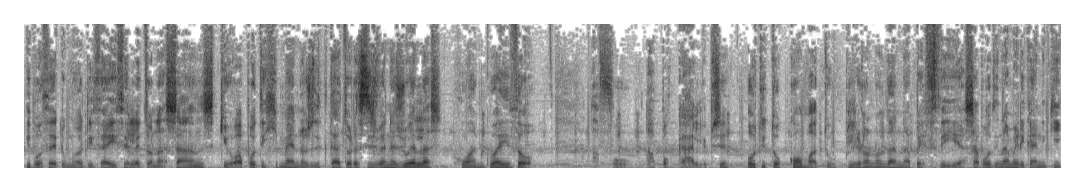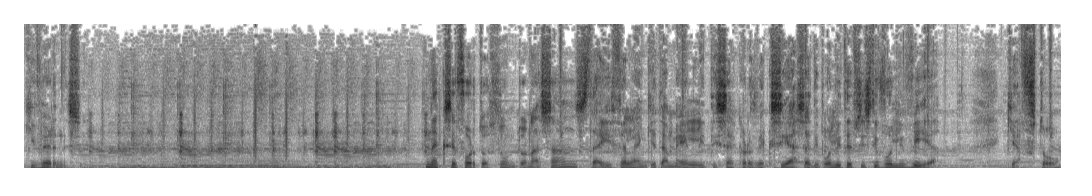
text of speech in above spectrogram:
υποθέτουμε ότι θα ήθελε τον Ασάνς και ο αποτυχημένος δικτάτορας της Βενεζουέλας Χουάν Γκουαϊδό αφού αποκάλυψε ότι το κόμμα του πληρώνονταν απευθείας από την Αμερικανική κυβέρνηση. Να ξεφορτωθούν τον Ασάνς θα ήθελαν και τα μέλη της ακροδεξιάς αντιπολίτευσης στη Βολιβία και αυτό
